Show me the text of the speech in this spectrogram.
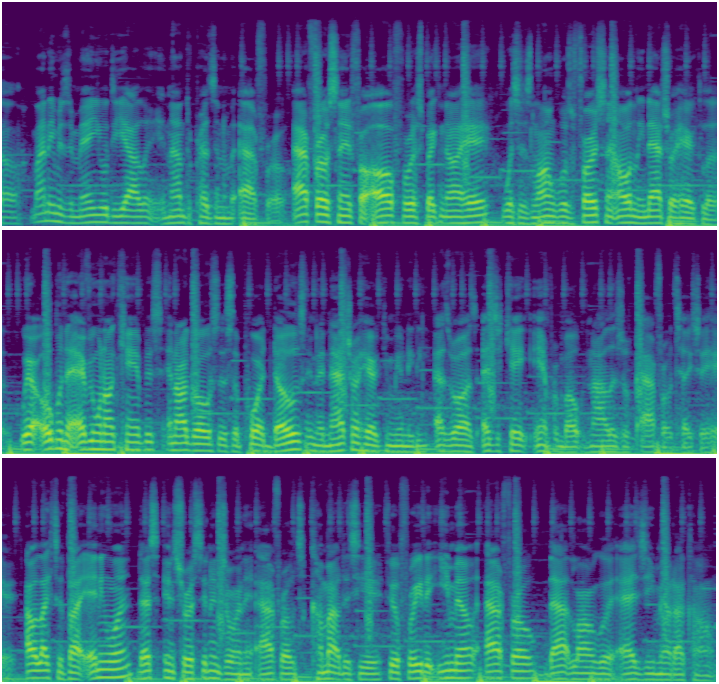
Y'all, my name is Emmanuel Diallo and I'm the president of Afro. Afro stands for All for Respecting Our Hair, which is Longwood's first and only natural hair club. We are open to everyone on campus and our goal is to support those in the natural hair community as well as educate and promote knowledge of Afro texture hair. I would like to invite anyone that's interested in joining Afro to come out this year. Feel free to email afro.longwood at gmail.com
